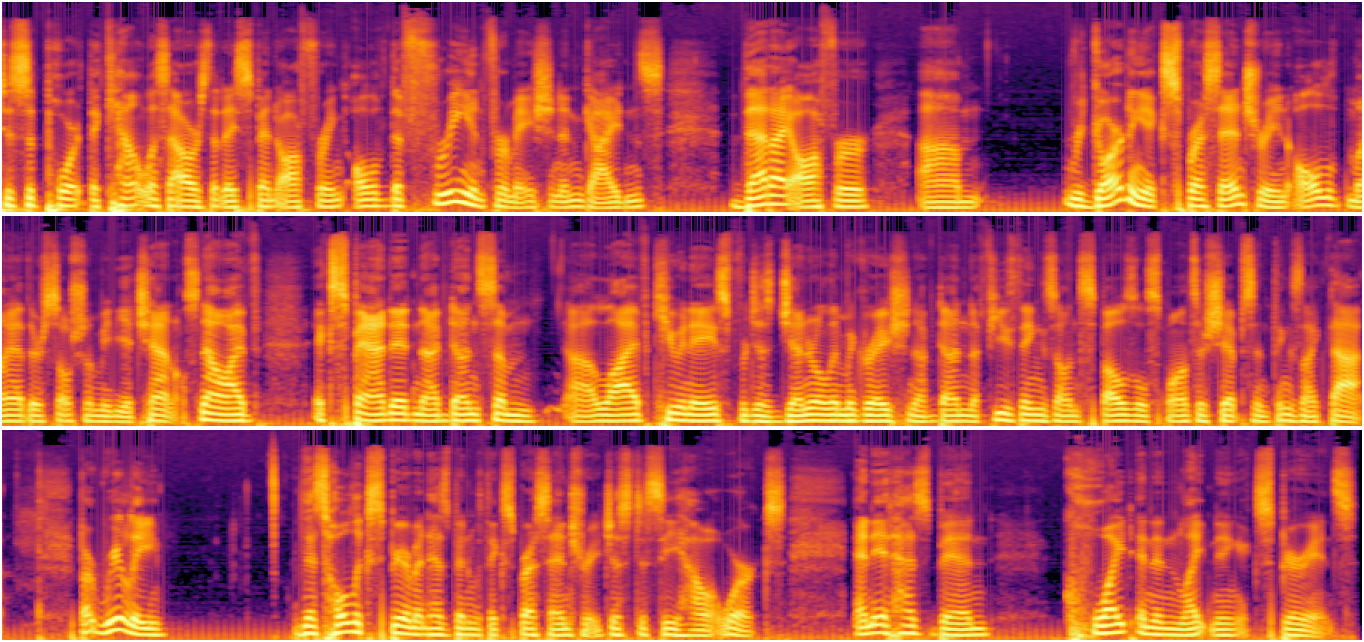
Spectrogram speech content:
to support the countless hours that I spend offering all of the free information and guidance that I offer um, regarding express entry and all of my other social media channels. Now I've expanded and I've done some uh, live Q and A's for just general immigration. I've done a few things on spousal sponsorships and things like that. But really, this whole experiment has been with express entry just to see how it works, and it has been quite an enlightening experience.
